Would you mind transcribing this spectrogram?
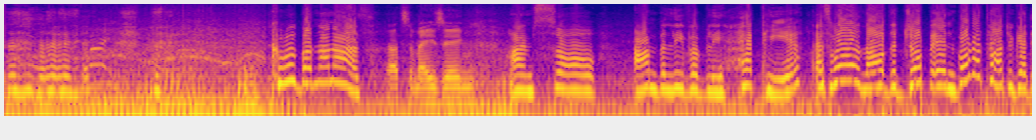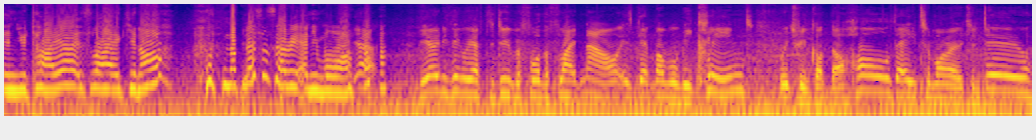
Cool bananas. That's amazing. I'm so unbelievably happy. As well, now the job in Bogota to get a new tire is like, you know, not necessary anymore. Yeah. The only thing we have to do before the flight now is get Bumblebee cleaned, which we've got the whole day tomorrow to do,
